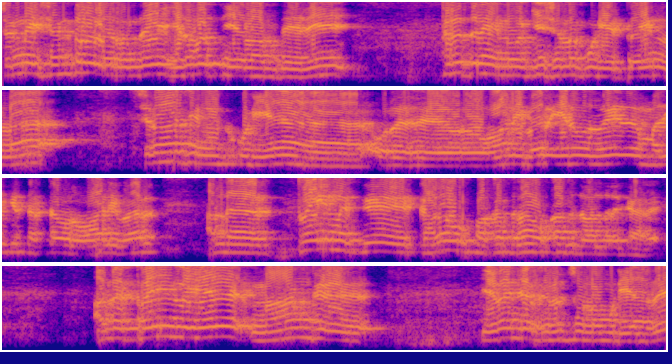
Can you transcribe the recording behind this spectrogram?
சென்னை சென்ட்ரல்ல இருந்து இருபத்தி ஏழாம் தேதி திருத்தணியை நோக்கி செல்லக்கூடிய ட்ரெயின்ல சிராஜ் இருக்கக்கூடிய ஒரு ஒரு வாலிபர் இருபது வயது மதிக்கத்தட்ட ஒரு வாலிபர் அந்த ட்ரெயினுக்கு கதவு பக்கத்துல உட்காந்துட்டு வந்திருக்காரு. அந்த ட்ரெயின்லயே நான்கு இளைஞர்கள் சொல்ல முடியாது.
